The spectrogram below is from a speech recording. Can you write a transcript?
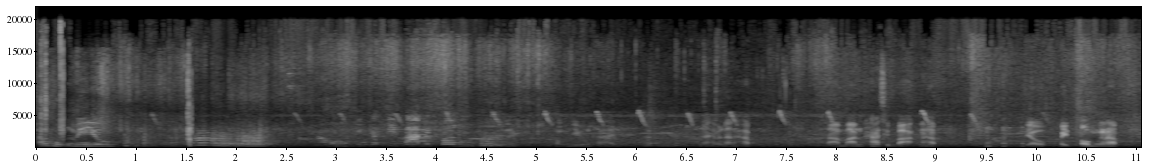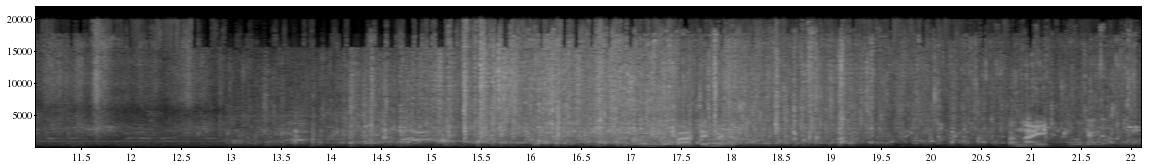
ข้าวหุงมีอยู่ผมยืมถ่า ยเออได้ไปแล้วนะครับสามอันห้าสิบบาทนะครับ เดี๋ยวไปต้มกันครับโอ้ยปลาเต็มเลยครับปลาในโอ้เนี่ยเราหอม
